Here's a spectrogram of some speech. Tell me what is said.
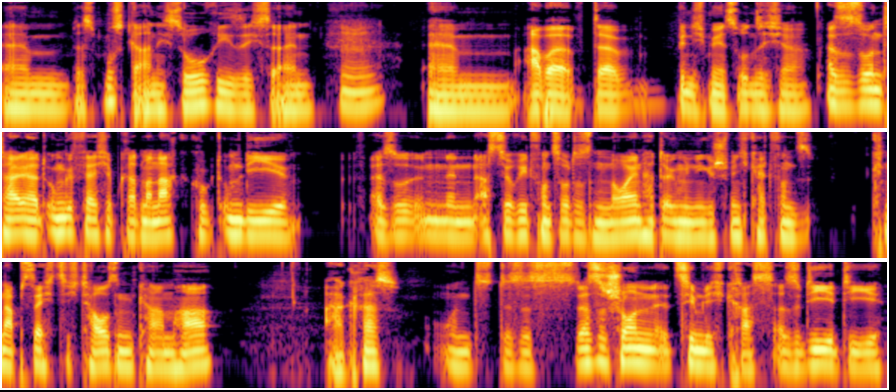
Ähm, das muss gar nicht so riesig sein. Mhm. Ähm, aber da bin ich mir jetzt unsicher. Also so ein Teil hat ungefähr, ich habe gerade mal nachgeguckt, um die, also ein Asteroid von 2009 hat irgendwie eine Geschwindigkeit von knapp 60.000 kmh. Ah, krass. Und das ist, das ist schon ziemlich krass. Also die, die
